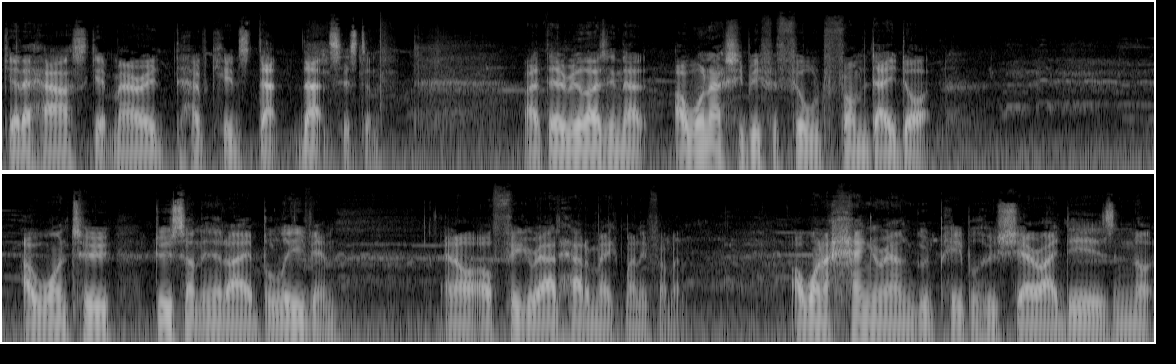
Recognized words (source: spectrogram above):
get a house, get married, have kids. That that system right? They're realizing that I want to actually be fulfilled from day dot. I want to do something that I believe in, and I'll, I'll figure out how to make money from it. I want to hang around good people who share ideas and not,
